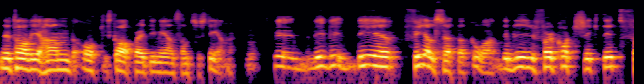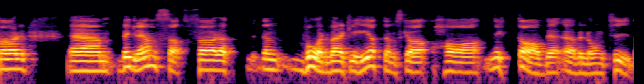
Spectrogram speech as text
nu tar vi i hand och skapar ett gemensamt system. Vi, vi, vi, det är fel sätt att gå. Det blir för kortsiktigt, för Ehm, begränsat för att den vårdverkligheten ska ha nytta av det över lång tid,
